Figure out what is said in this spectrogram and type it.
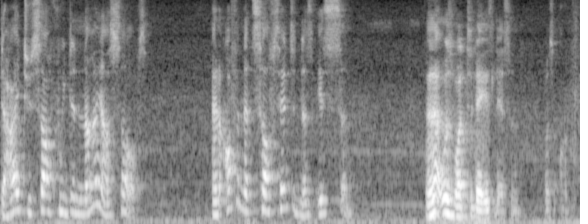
die to self, we deny ourselves. And often that self centeredness is sin. And that was what today's lesson was on.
